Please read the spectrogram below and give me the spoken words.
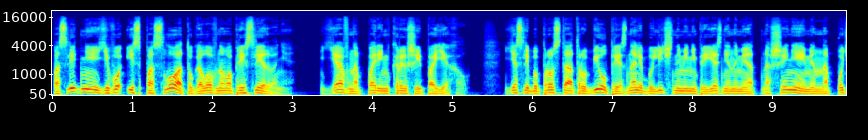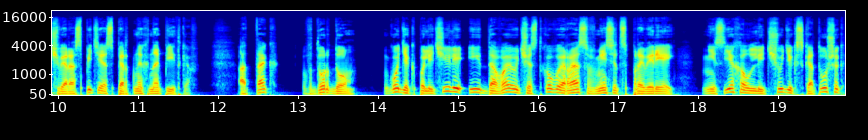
Последнее его и спасло от уголовного преследования. Явно парень крышей поехал. Если бы просто отрубил, признали бы личными неприязненными отношениями на почве распития спиртных напитков. А так, в дурдом. Годик полечили и давай участковый раз в месяц проверяй, не съехал ли чудик с катушек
